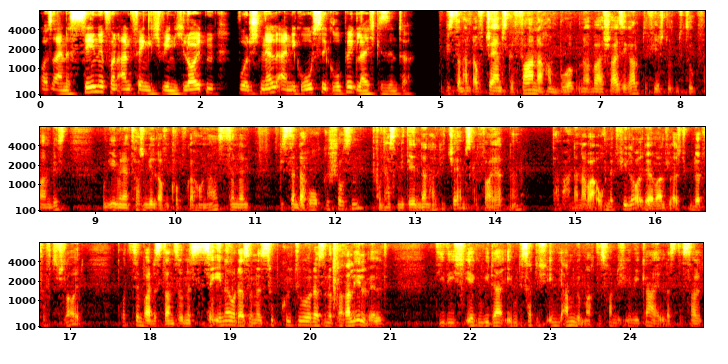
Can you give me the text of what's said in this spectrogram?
Aus einer Szene von anfänglich wenig Leuten wurde schnell eine große Gruppe Gleichgesinnter. Du bist dann halt auf Jams gefahren nach Hamburg und da war scheißegal, ob du vier Stunden Zug gefahren bist und irgendwie dein Taschengeld auf den Kopf gehauen hast, sondern bist dann da hochgeschossen und hast mit denen dann halt die Jams gefeiert. Ne? Da waren dann aber auch nicht viele Leute, da waren vielleicht 150 Leute. Trotzdem war das dann so eine Szene oder so eine Subkultur oder so eine Parallelwelt, die dich irgendwie da, das hat dich irgendwie angemacht. Das fand ich irgendwie geil, dass das halt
